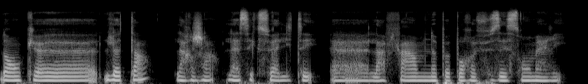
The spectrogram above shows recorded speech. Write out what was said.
Donc, euh, le temps, l'argent, la sexualité. Euh, la femme ne peut pas refuser son mari.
